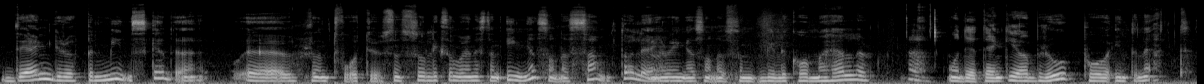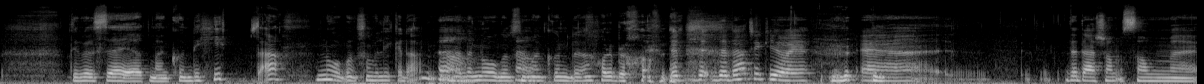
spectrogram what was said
den gruppen minskade eh, runt 2000 så liksom var det nästan inga sådana samtal längre och inga sådana som ville komma heller. Ja. Och det tänker jag beror på internet. Det vill säga att man kunde hitta någon som var likadan ja. eller någon som ja. man kunde ha det bra med. Det, det, det, där tycker jag är... Eh, det där som, som eh,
